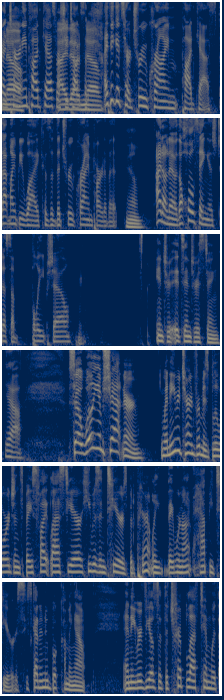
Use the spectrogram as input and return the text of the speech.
don't know. attorney podcast where I she don't talks? know. I think it's her true crime podcast. That might be why, because of the true crime part of it. Yeah. I don't know. The whole thing is just a bleep show. Inter- it's interesting. Yeah. So, William Shatner, when he returned from his Blue Origin spaceflight last year, he was in tears, but apparently they were not happy tears. He's got a new book coming out. And he reveals that the trip left him with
